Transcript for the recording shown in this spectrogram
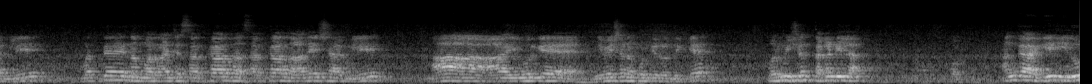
ಆಗಲಿ ಮತ್ತೆ ನಮ್ಮ ರಾಜ್ಯ ಸರ್ಕಾರದ ಸರ್ಕಾರದ ಆದೇಶ ಆಗಲಿ ಆ ಆ ಇವ್ರಿಗೆ ನಿವೇಶನ ಕೊಟ್ಟಿರೋದಕ್ಕೆ ಪರ್ಮಿಷನ್ ತಗೊಂಡಿಲ್ಲ. ಹಂಗಾಗಿ ಇದು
